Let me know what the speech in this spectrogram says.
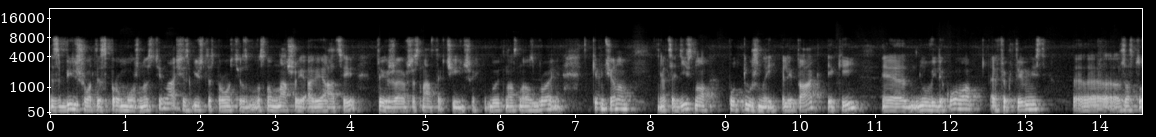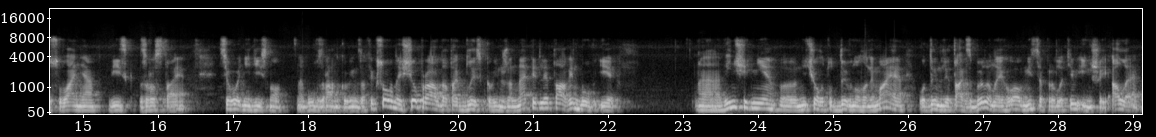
збільшувати спроможності наші, збільшити спроможності в основному нашої авіації, тих же F-16 чи інших, які будуть нас на озброєнні. Таким чином, це дійсно потужний літак, який е, ну від якого ефективність е, застосування військ зростає. Сьогодні дійсно був зранку. Він зафіксований. Щоправда, так близько він вже не підлітав. Він був і. Е, В інші дні е, нічого тут дивного немає. Один літак збили, на його місце прилетів інший. Але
